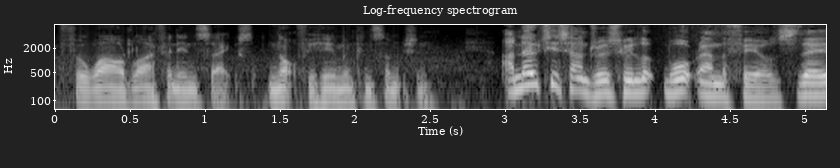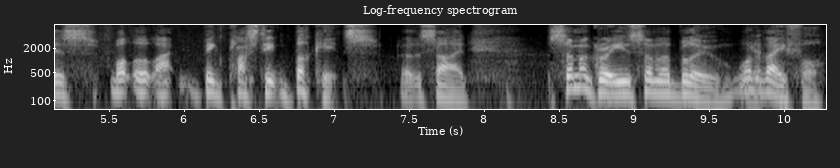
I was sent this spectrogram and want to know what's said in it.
for wildlife and insects not for human consumption I notice, Andrew, as we look, walk around the fields, there's what look like big plastic buckets at the side. Some are green, some are blue. What are they for?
